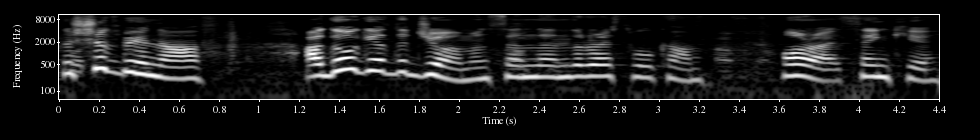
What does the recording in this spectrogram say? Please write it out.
This should be enough. I'll go get the Germans and then the rest will come. All right, thank you.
